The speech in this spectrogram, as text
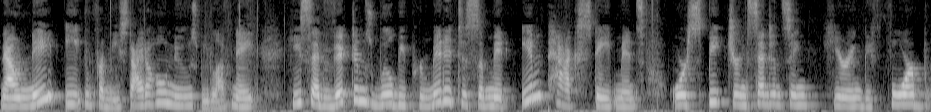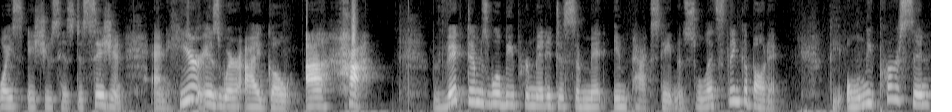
Now, Nate Eaton from East Idaho News, we love Nate, he said victims will be permitted to submit impact statements or speak during sentencing hearing before Boyce issues his decision. And here is where I go, aha! Victims will be permitted to submit impact statements. So let's think about it. The only person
